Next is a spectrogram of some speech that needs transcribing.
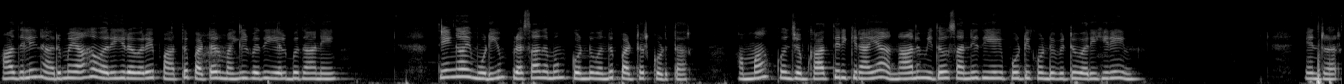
ஆதலின் அருமையாக வருகிறவரை பார்த்து பட்டர் மகிழ்வது இயல்புதானே? தேங்காய் மூடியும் பிரசாதமும் கொண்டு வந்து பட்டர் கொடுத்தார். அம்மா கொஞ்சம் காத்திருக்கிறாயா? நானும் இதோ சந்நிதியை பூட்டி கொண்டு விட்டு வருகிறேன் என்றார்.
